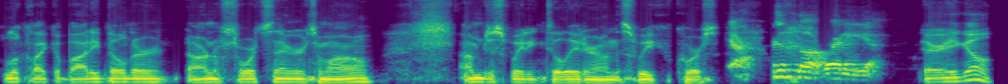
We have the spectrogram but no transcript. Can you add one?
Look like a bodybuilder, Arnold Schwarzenegger tomorrow. I'm just waiting till later on this week, of course. Yeah, just not ready yet. There you go.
